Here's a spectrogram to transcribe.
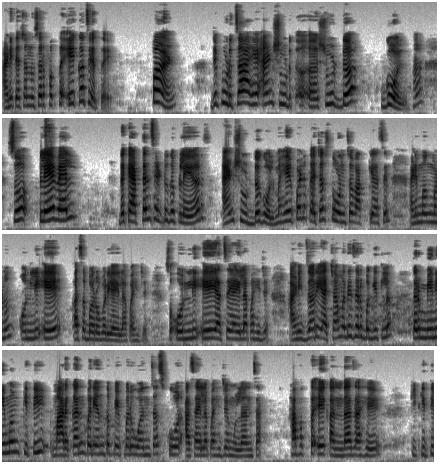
आणि त्याच्यानुसार फक्त एकच येतंय. पण जे पुढचं आहे and shoot shoot the goal हां? So play well the captain said to the players and shoot the goal मग हे पण त्याच्याच तोंडचं वाक्य असेल आणि मग म्हणून ओनली ए असं बरोबर यायला पाहिजे. सो ओनली ए याचं यायला पाहिजे. आणि जर याच्यामध्ये जर बघितलं तर मिनिमम किती मार्कांपर्यंत पेपर वनचा स्कोअर असायला पाहिजे मुलांचा? हा फक्त एक अंदाज आहे. की किती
